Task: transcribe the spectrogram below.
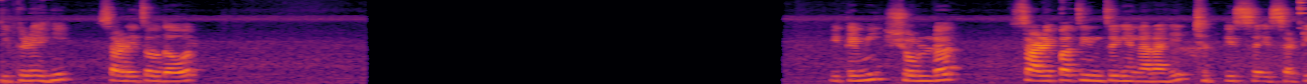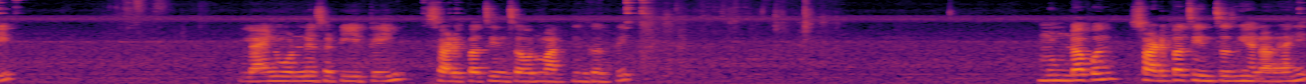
इकडेही साडे इथे मी शोल्डर साडेपाच इंच घेणार आहे छत्तीस साईजसाठी लाईन ओढण्यासाठी इथेही साडेपाच इंचावर मार्किंग करते. मुंडा पण साडेपाच इंचच घेणार आहे.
